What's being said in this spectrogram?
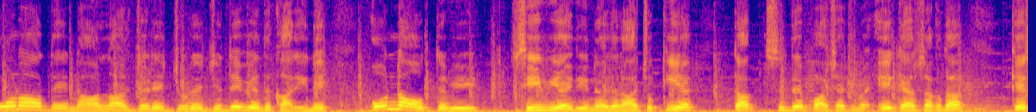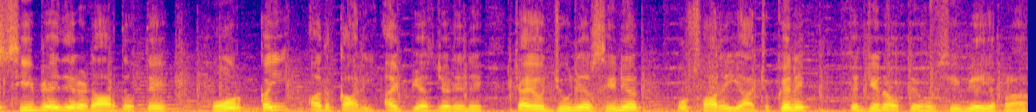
ਉਹਨਾਂ ਦੇ ਨਾਲ ਨਾਲ ਜਿਹੜੇ ਜੁੜੇ ਜਿੰਨੇ ਵੀ ਅਧਿਕਾਰੀ ਨੇ, ਉਹਨਾਂ ਉੱਤੇ ਵੀ ਸੀਬੀਆਈ ਦੀ ਨਜ਼ਰ ਆ ਚੁੱਕੀ ਹੈ। ਤਾਂ ਸਿੱਧੇ ਭਾਸ਼ਾ 'ਚ ਮੈਂ ਇਹ ਕਹਿ ਸਕਦਾ ਕਿ ਸੀਬੀਆਈ ਦੇ ਰਡਾਰ ਦੇ ਉੱਤੇ ਹੋਰ ਕਈ ਅਧਿਕਾਰੀ ਆਈਪੀਐਸ ਜਿਹੜੇ ਨੇ, ਚਾਹੇ ਉਹ ਜੂਨੀਅਰ ਸੀਨੀਅਰ ਉਹ ਸਾਰੇ ਹੀ ਆ ਚੁੱਕੇ ਨੇ ਤੇ ਜਿਨ੍ਹਾਂ ਉੱਤੇ ਹੁਣ ਸੀਬੀਆਈ ਆਪਣਾ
